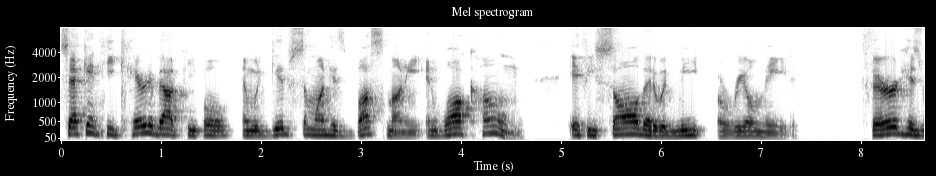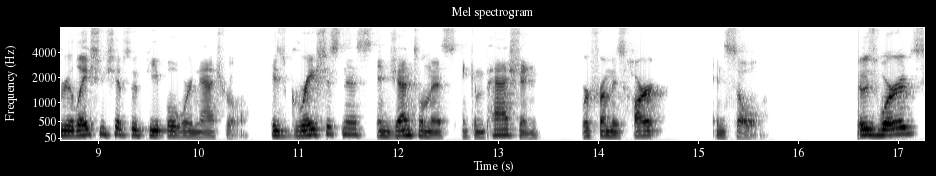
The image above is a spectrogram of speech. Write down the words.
Second, he cared about people and would give someone his bus money and walk home if he saw that it would meet a real need. Third, his relationships with people were natural. His graciousness and gentleness and compassion were from his heart and soul. Those words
